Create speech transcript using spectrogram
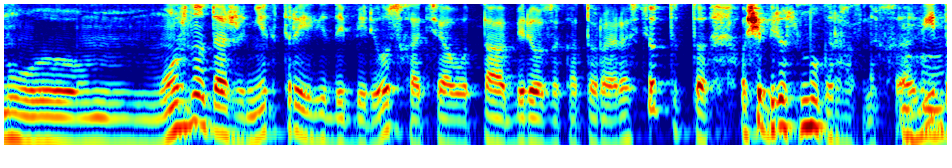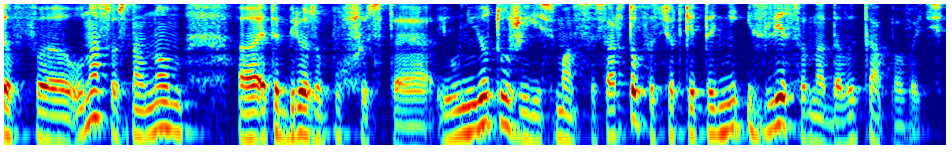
Ну, можно даже некоторые виды берез, хотя вот та береза, которая растет, это вообще берез много разных угу. видов. Э, у нас в основном э, это береза пушистая, и у нее тоже есть масса сортов. Вот все-таки это не из леса надо выкапывать.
